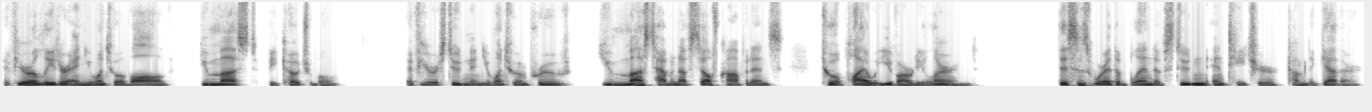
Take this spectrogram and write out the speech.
If you're a leader and you want to evolve, you must be coachable. If you're a student and you want to improve, you must have enough self confidence to apply what you've already learned. This is where the blend of student and teacher come together.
